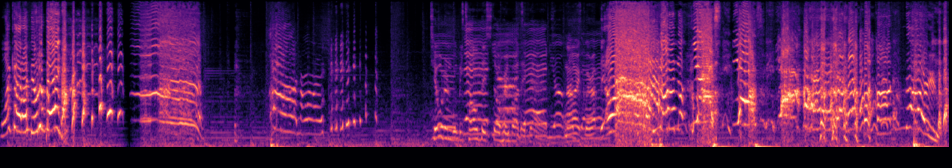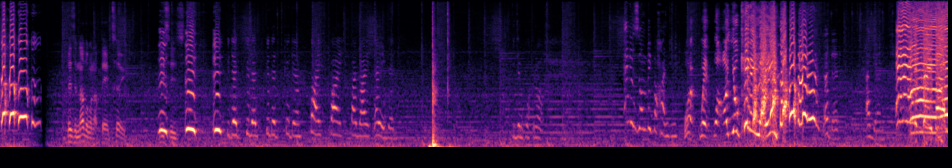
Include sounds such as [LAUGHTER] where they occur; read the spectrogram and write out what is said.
Why can't I build a bed? oh [LAUGHS] no! [LAUGHS] Children will be told this story by their dead, you're No, we're up there. Oh! [LAUGHS] No, no, no! Yes! Yes! Yes! Oh, no! There's another one up there too. This is. You're dead, you're dead, you're dead, you're dead. Bye, bye, bye, bye. There you did. You didn't block it off. And a zombie behind you. What? Wait, what? Are you kidding me? [LAUGHS] You're dead. Again. oh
